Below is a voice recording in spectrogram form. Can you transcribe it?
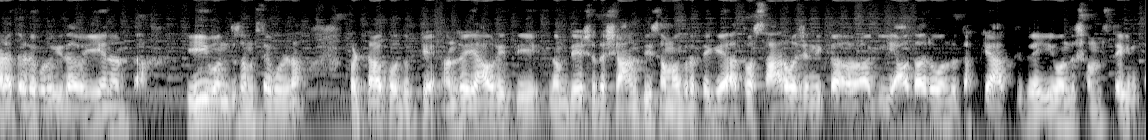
ಅಡೆತಡೆಗಳು ಇದಾವೆ. ಏನಂತ? ಈ ಒಂದು ಸಂಸ್ಥೆಗಳನ್ನ ಕಟ್ಟಾಕೋದಕ್ಕೆ ಅಂದರೆ ಯಾವ ರೀತಿ ನಮ್ಮ ದೇಶದ ಶಾಂತಿ, ಸಮಗ್ರತೆಗೆ ಅಥವಾ ಸಾರ್ವಜನಿಕವಾಗಿ ಯಾವುದಾದ್ರು ಒಂದು ಧಕ್ಕೆ ಆಗ್ತಿದ್ರೆ ಈ ಒಂದು ಸಂಸ್ಥೆಗಿಂತ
